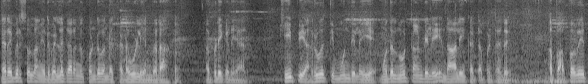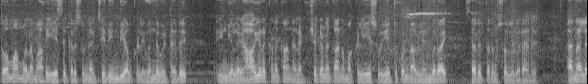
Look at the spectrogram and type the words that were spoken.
நிறைய பேர் சொல்லாங்க இது வெள்ளைக்காரங்க கொண்டு வந்த கடவுள் என்பதாக. அப்படி கிடையாது. கிபி அறுபத்தி மூன்றிலேயே முதல் நூற்றாண்டிலேயே இந்த ஆலயம் கட்டப்பட்டது. அப்போ அப்போவே தோமா மூலமாக இயேசு கிறிஸ்து நற்செய்தி இந்தியாவுக்குள்ளே வந்துவிட்டது. இங்கே ஆயிரக்கணக்கான லட்சக்கணக்கான மக்கள் இயேசுவை ஏற்றுக்கொண்டார்கள் என்பதாய் சரித்திரம் சொல்லுகிறாரு. அதனால்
